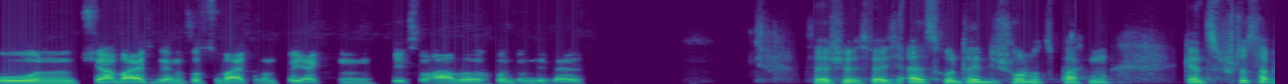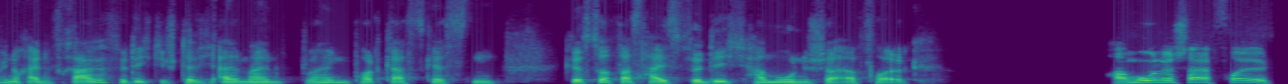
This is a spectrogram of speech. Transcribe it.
und ja, weitere Infos zu weiteren Projekten, die ich so habe rund um die Welt. Sehr schön, das werde ich alles runter in die Shownotes packen. Ganz zum Schluss habe ich noch eine Frage für dich, die stelle ich all meinen, meinen Podcast-Gästen. Christoph, was heißt für dich harmonischer Erfolg? Harmonischer Erfolg.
